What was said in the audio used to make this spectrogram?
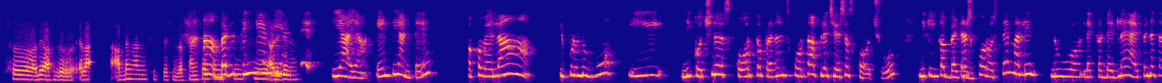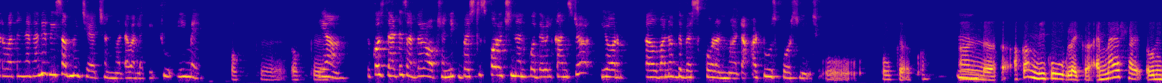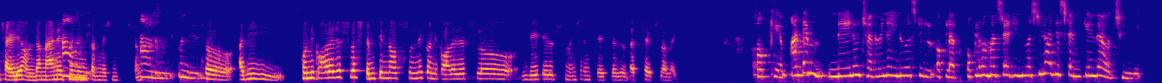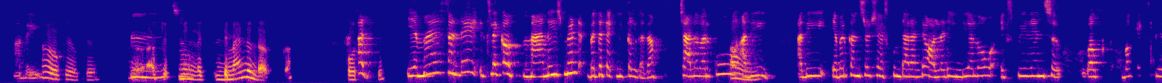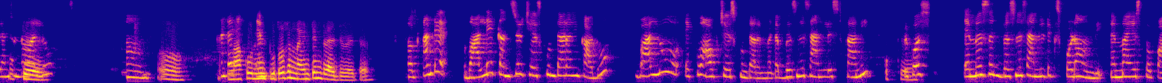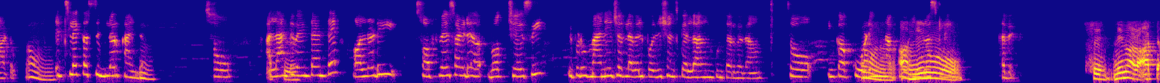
సో అది అసలు ఎలా అర్థం కాని సిచ్యువేషన్లో కన్సల్టెన్సీ యా. ఏంటి అంటే ఒకవేళ ఇప్పుడు నువ్వు ఈ నీకు వచ్చిన స్కోర్తో ప్రెసెంట్ స్కోర్తో అప్లై చేసేసుకోవచ్చు. నీకు ఇంకా బెటర్ స్కోర్ వస్తే మళ్ళీ నువ్వు లెక్క డెడ్ లైన్ అయిపోయిన తర్వాత అయినా కానీ రీసబ్మిట్ చేయొచ్చు అనమాట వాళ్ళకి through email okay okay. Ya because that is other option నీకు బెస్ట్ స్కోర్ వచ్చింది అనుకో they will consider your one of the best score అన్నమాట ఆ టూ స్కోర్స్ నుంచి. ఓకే అక్క. అండ్ అక్క మీకు లైక్ ఎంఐఎస్ గురించి ఐడియా ఉందా? మేనేజ్మెంట్. Information system. సో అది కొన్ని కాలేజెస్లో స్టెమ్ కింద వస్తుంది కొన్ని కాలేజెస్లో డీటెయిల్స్ మెన్షన్ చేయట్లేదు వెబ్సైట్స్లో లైక్ ఓకే అంటే నేను చదివిన యూనివర్సిటీ ఒక్లహోమా స్టేట్ యూనివర్సిటీలో అది స్టెమ్ కిందే వచ్చింది. అది. Okay okay mean like demand ఉందా ఎంఐఎస్ అంటే it's like management with technical కదా. చాలా వరకు. అది అది ఎవరు కన్సిడర్ చేసుకుంటారంటే ఆల్రెడీ ఇండియాలో ఎక్స్పీరియన్స్ వర్క్ వర్క్ ఎక్స్పీరియన్స్ ఉన్న. వాళ్ళు నాకు నేను టూ థౌసండ్ నైన్టీన్ గ్రాడ్యుయేట్ అంటే వాళ్ళే కన్సిడర్ చేసుకుంటారని కాదు వాళ్ళు ఎక్కువ అవుట్ చేసుకుంటారన్నమాట బిజినెస్ అనలిస్ట్ కానీ because MS and business analytics కూడా ఉంది ఎంఐఎస్తో పాటు. It's like a similar kind so అలాంటివి ఏంటంటే ఆల్రెడీ సాఫ్ట్వేర్ సైడ్ వర్క్ చేసి ఇప్పుడు మేనేజర్ లెవెల్ పొజిషన్స్కి వెళ్ళాలనుకుంటారు కదా సో ఇంకా కోడింగ్. నాకు. అదే సేమ్ నేను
